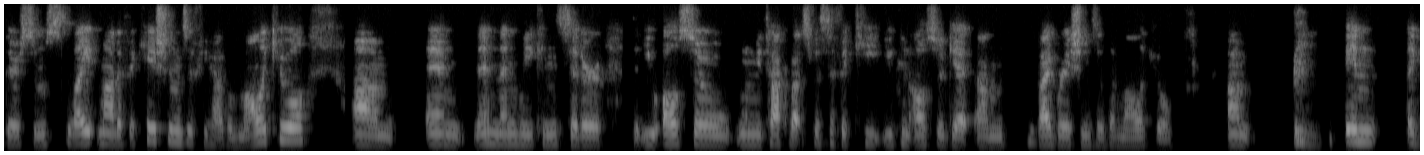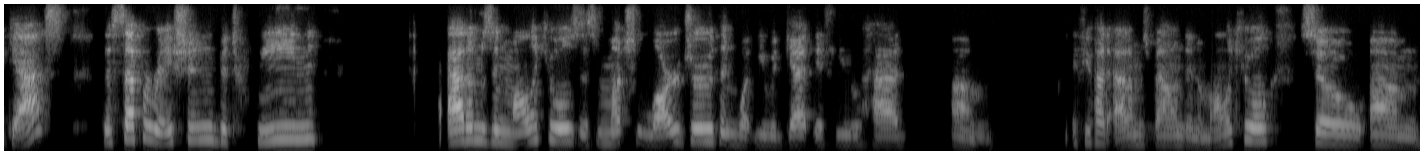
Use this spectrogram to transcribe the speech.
There's some slight modifications if you have a molecule. Um, and and then we consider that you also when we talk about specific heat you can also get um, vibrations of the molecule. Um, in a gas the separation between atoms and molecules is much larger than what you would get if you had um, if you had atoms bound in a molecule. So um,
